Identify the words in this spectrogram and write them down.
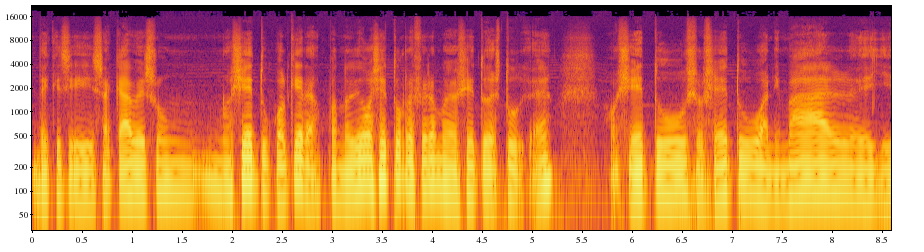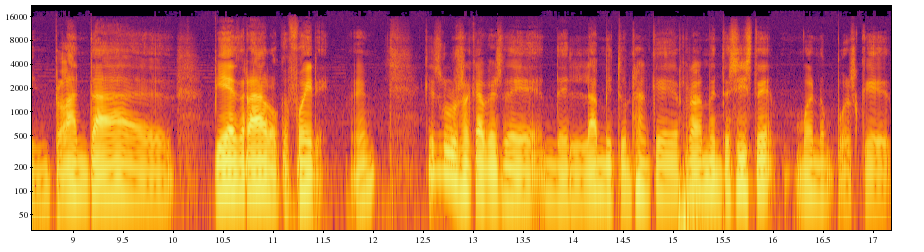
de que si sacabes un, un cualquiera cuando digo objeto refiero a objeto de estudio ¿eh? objeto, animal, eh, planta, eh, piedra, lo que fuere ¿eh? que eso lo sacabes de, del ámbito en el que realmente existe bueno pues que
